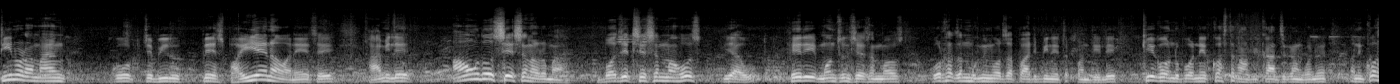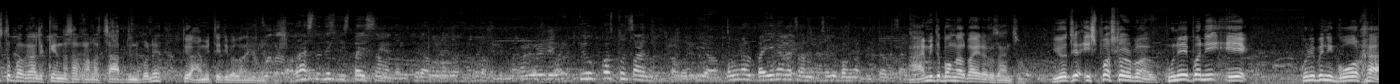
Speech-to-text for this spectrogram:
तिनवटा मागको चाहिँ बिल पेस भइएन भने चाहिँ हामीले आउँदो सेसनहरूमा बजेट सेसनमा होस् या फेरि मनसुन सेसनमा होस् गोर्खा जनमुक्ति मोर्चा पार्टी विनय पन्थीले के गर्नुपर्ने कस्तो खालको कार्यक्रम गर्ने अनि कस्तो प्रकारले केन्द्र सरकारलाई चाप दिनुपर्ने त्यो हामी त्यति बेला राजनैतिक स्थायी समाधान कुरा त्यो कस्तो हामी त बङ्गाल बाहिरको जान्छौँ यो चाहिँ स्पष्ट रूपमा कुनै पनि एक कुनै पनि गोर्खा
